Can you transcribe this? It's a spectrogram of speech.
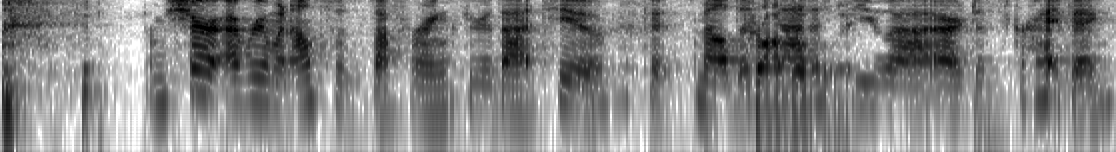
I'm sure everyone else was suffering through that too, if it smelled as bad as you uh, are describing.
